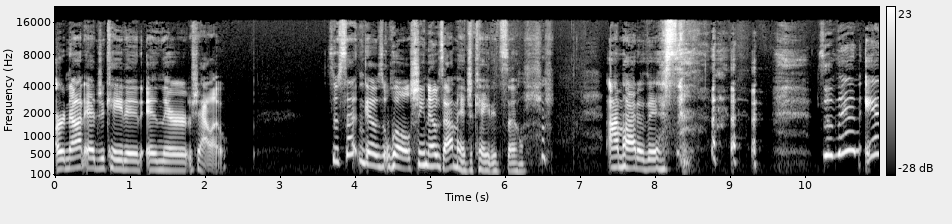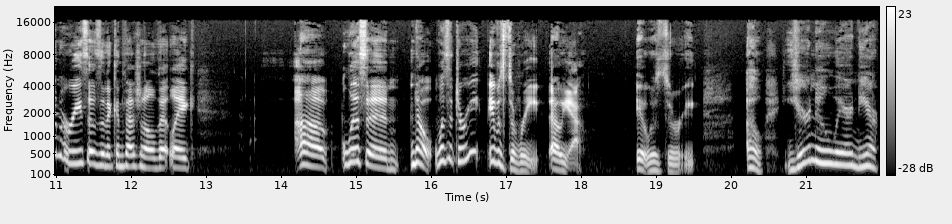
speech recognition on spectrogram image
are not educated and they're shallow. So Sutton goes, Well, she knows I'm educated, so I'm out of this. so then Annemarie says in a confessional that, like, uh, listen, no, was it Dorit? It was Dorit. Oh, yeah. It was Dorit. Oh, you're nowhere near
